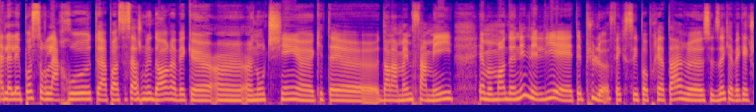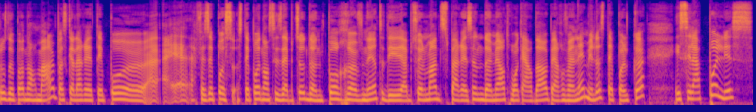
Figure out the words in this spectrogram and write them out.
Elle n'allait pas sur la route. Elle passait sa journée dehors avec euh, un, autre chien euh, qui était dans la même famille. Et à un moment donné, Nelly elle était plus là. Fait que ses propriétaires se disaient qu'il y avait quelque chose de pas normal parce qu'elle arrêtait pas. Elle, faisait pas ça. C'était pas dans ses habitudes de ne pas revenir. Des, habituellement, elle disparaissait une demi-heure, trois quarts d'heure, puis elle revenait. Mais là, c'était pas le cas. Et c'est la police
